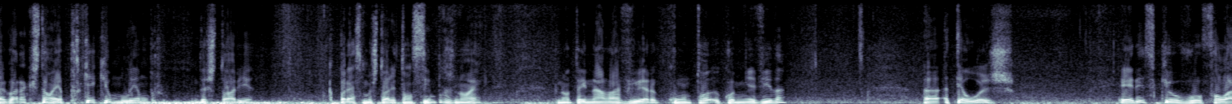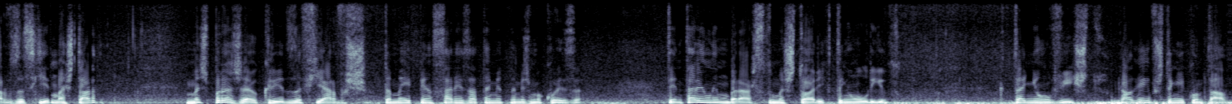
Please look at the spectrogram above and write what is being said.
Agora a questão é, porque é que eu me lembro da história, que parece uma história tão simples, não é? Que não tem nada a ver com, com a minha vida, uh, até hoje. Era isso que eu vou falar-vos a seguir, mais tarde, mas para já eu queria desafiar-vos também a pensarem exatamente na mesma coisa. Tentarem lembrar-se de uma história que tenham lido, que tenham visto, que alguém vos tenha contado,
